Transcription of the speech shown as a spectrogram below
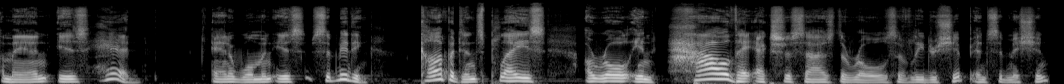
a man is head and a woman is submitting. Competence plays a role in how they exercise the roles of leadership and submission,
